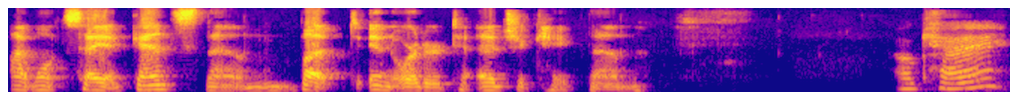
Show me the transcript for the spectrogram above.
I won't say against them, but in order to educate them. Okay.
